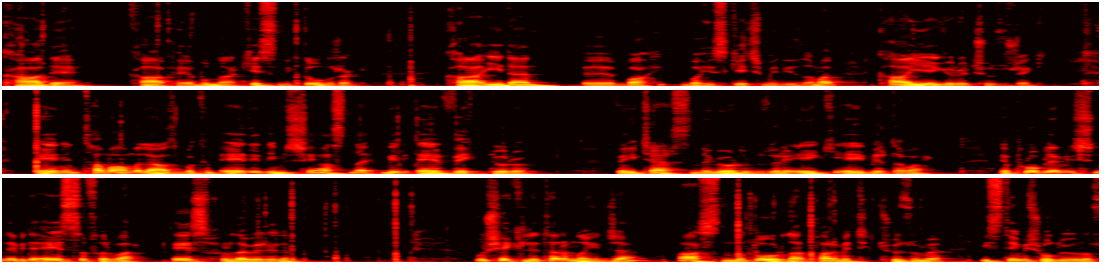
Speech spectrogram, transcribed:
KD, KP bunlar kesinlikle olacak. KI'den e, bahis geçmediği zaman KI'ye göre çözecek. E'nin tamamı lazım. Bakın E dediğimiz şey aslında bir E vektörü. Ve içerisinde gördüğümüz üzere E2, E1 de var. E problemin içinde bir de E0 var. E0 da verelim. Bu şekilde tanımlayınca aslında doğrudan parametrik çözümü istemiş oluyoruz.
